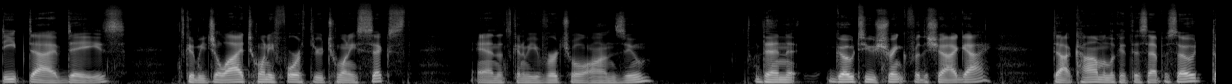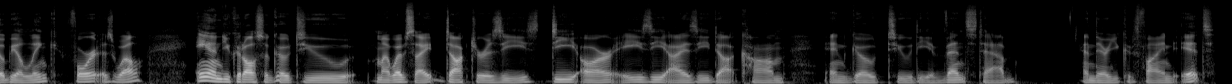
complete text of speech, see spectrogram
deep dive days, it's going to be July 24th through 26th, and that's going to be virtual on Zoom. Then go to shrinkfortheshyguy.com and look at this episode. There'll be a link for it as well. And you could also go to my website, Dr. Aziz, and go to the events tab. And there you could find it.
